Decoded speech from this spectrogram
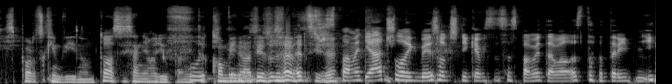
S portským vínom. To asi sa nehodí úplne. Fuj, to kombinovať tieto dve veci, že? Spamät... Ja človek bez očníka by som sa spamätávala z toho 3 dní.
